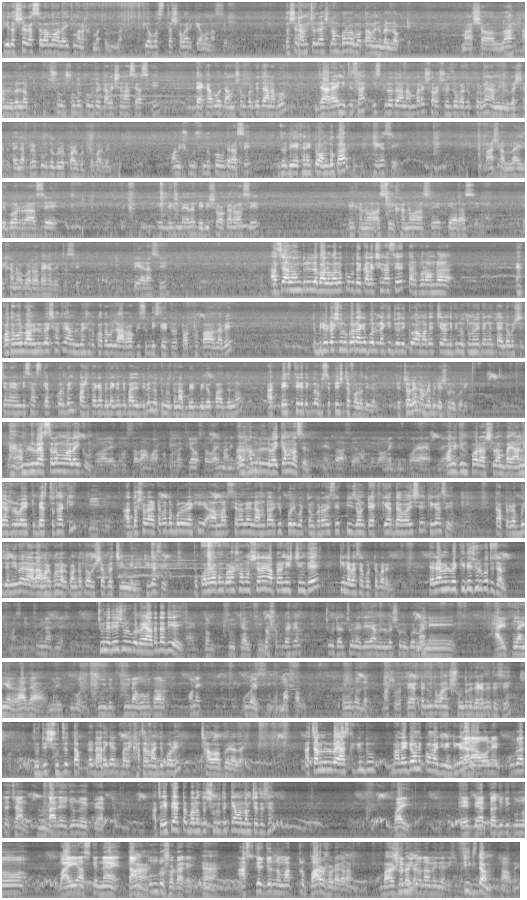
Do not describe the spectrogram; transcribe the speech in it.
প্রিয় দর্শক, আসসালামু আলাইকুম রহমতুল্লাহ। কি অবস্থা? সবার কেমন আছে দর্শক, আমি চলে আসলাম বড় মতো আমিনুবেল লফটে মাশা আল্লাহ আমিনুবেল লফটে খুব সুন্দর সুন্দর কবুতর কালেকশন আছে আজকে। দেখাবো, দাম সম্পর্কে জানাব। যারাই নিতে চান, স্ক্রিনে দেওয়া নাম্বারে সরাসরি যোগাযোগ করবেন আমিনুলের সাথে। তাইলে আপনারা কবুতরগুলো ক্রয় করতে পারবেন। অনেক সুন্দর সুন্দর কবুতর আছে। যদি এখানে একটু অন্ধকার, ঠিক আছে? মাশাল্লাহ এই যে গররা আছে, এই যেখানে দেখা যায় বেবি সহকারও আছে। এখানেও আছে এখানেও আছে, পেয়ার আছে। এখানেও গররা দেখা যাইতেছে, পেয়ার আছে। আছে, আলহামদুলিল্লাহ, ভালো ভালো কবুতর কালেকশন আছে। তারপর আমরা কথা বলব আমিনুল সাথে। আমিনুল সাথে কথা বললে আরও কিছু বিস্তারিত তথ্য পাওয়া যাবে। তো ভিডিওটা শুরু করার আগে বলে রাখি, যদি কেউ আমাদের চ্যানেলটিতে নতুন হয়ে থাকেন, তাহলে অবশ্যই চ্যানেলটি সাবস্ক্রাইব করবেন, পাশে থাকা বেলাইকনটি বাজিয়ে দিবেন, নতুন নতুন আপডেট ভিডিও পাওয়ার জন্য। আর পেজ থেকে দেখলে অবশ্যই পেজটা ফলো দিবেন। তো চলেন আমরা ভিডিও শুরু করি। হ্যাঁ আমিনুল ভাই আসসালামু আলাইকুম। ওয়ালাইকুম আসসালাম রহমতুল্লাহ। কি অবস্থা ভাই? মানে আলহামদুলিল্লাহ ভাই কেমন আছেন? এই তো আছি আলহামদুলিল্লাহ। অনেকদিন পরে আপনি অনেকদিন পর আসলাম ভাই আমি আসলে ভাই একটু ব্যস্ত থাকি। জি জি। আর দর্শক আরেকটা কথা বলে রাখি আমার চ্যানেলের নামটা আর কি পরিবর্তন করা হয়েছে পিজন ট্যাগ কেয়ার দেওয়া হয়েছে ঠিক আছে? তা আপনারা বুঝে নেবেন আর আমার গলার কণ্ঠা তো অবশ্যই আপনারা চিনবেনই ঠিক আছে? তো কোনো রকম কোনো সমস্যা নাই আপনারা নিশ্চিন্তে কিনা বেচা করতে পারেন। তাহলে আমি বলব কী দিয়ে শুরু করতে চান? আজকে চুইনা দিয়ে শুরু করব। চুনে দিয়ে শুরু করবেন আদাটা দিয়েই? একদম দর্শক দেখেন চুইটাল চুনে দিয়ে আমি বলব শুরু করবেন মানে হাই ফ্লাইং এর রাজা মানে কি বলেন চুই চুইনা কবুতর অনেক উড়াইছি মাশাআল্লাহ। কবুতর দেখেন মাসাল্লাহ পেয়ারটা কিন্তু অনেক সুন্দরই দেখা যাইতেছে। যদি সূর্যের তাপটা ডাইরেক্ট একবার খাঁচার মধ্যে পড়ে ছাওয়া পড়ে যায়। আচ্ছা আমিনুল ভাই আজকে কিন্তু মালাইটা অনেক কমাই দিবেন ঠিক আছে? যারা অনেক উড়াতে চান তাদের জন্য এই পেয়ারটা। আচ্ছা এই পেয়ারটা বলেন তো শুরুতে কেমন দাম চাইতেছেন? ভাই এই পেয়ারটা যদি কোনো ভাই আজকে নেয় দাম হ্যাঁ। পনেরোশো টাকায়। হ্যাঁ। আজকের জন্য মাত্র বারোশো টাকা রাখুন বারোশো টাকা। দামে দিয়ে দিছি ফিক্স দাম? হ্যাঁ ভাই।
